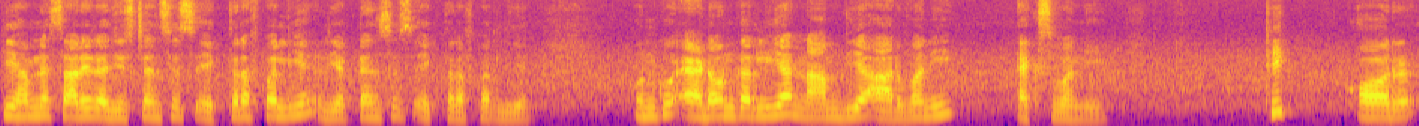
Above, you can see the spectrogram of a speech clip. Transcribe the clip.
कि हमने सारे रेजिस्टेंसेस एक तरफ़ कर लिए रिएक्टेंसेस एक तरफ़ कर लिए। उनको एड ऑन कर लिया, नाम दिया R one E X one E ठीक? और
